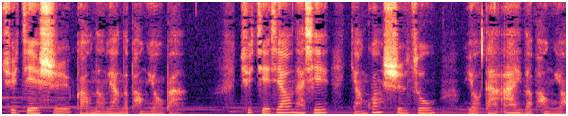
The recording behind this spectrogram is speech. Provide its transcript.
去结识高能量的朋友吧，去结交那些阳光十足、有大爱的朋友，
